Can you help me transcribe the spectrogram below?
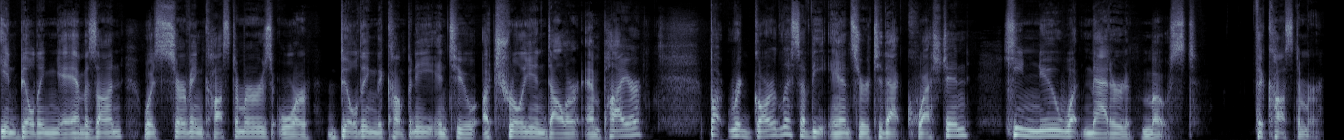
in building Amazon was serving customers or building the company into a trillion dollar empire. But regardless of the answer to that question, he knew what mattered most the customer.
